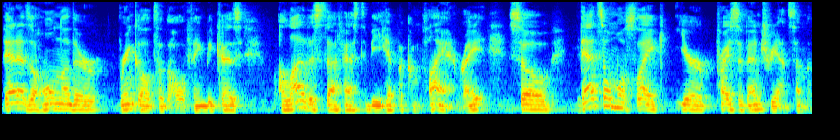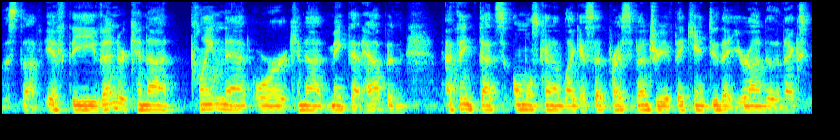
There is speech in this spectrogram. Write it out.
that adds a whole nother wrinkle to the whole thing because a lot of this stuff has to be HIPAA compliant, right? So that's almost like your price of entry on some of the stuff. If the vendor cannot claim that or cannot make that happen, I think that's almost kind of like I said, price of entry. If they can't do that, you're on to the next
